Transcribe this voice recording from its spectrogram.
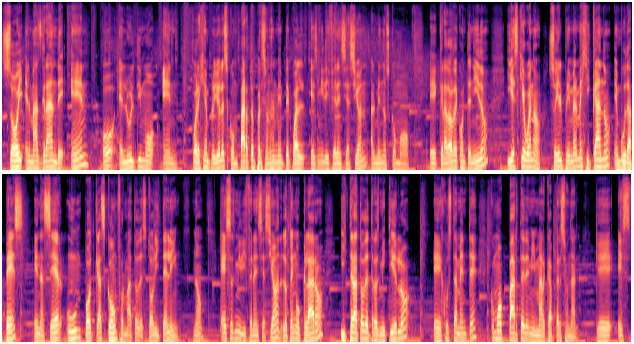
soy el más grande en o el último en. Por ejemplo, yo les comparto personalmente cuál es mi diferenciación, al menos como eh, creador de contenido. Y es que, bueno, soy el primer mexicano en Budapest en hacer un podcast con formato de storytelling, ¿no? Esa es mi diferenciación, lo tengo claro y trato de transmitirlo eh, justamente como parte de mi marca personal, que es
